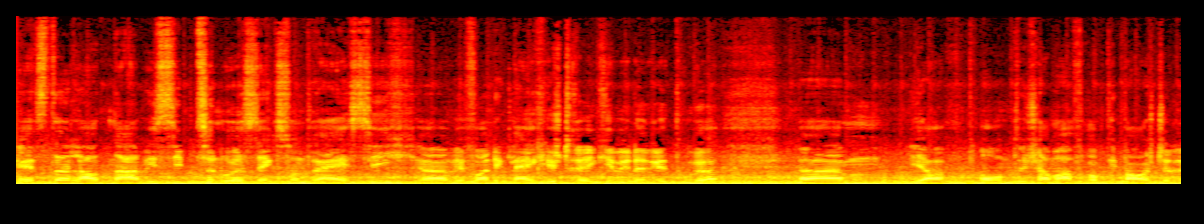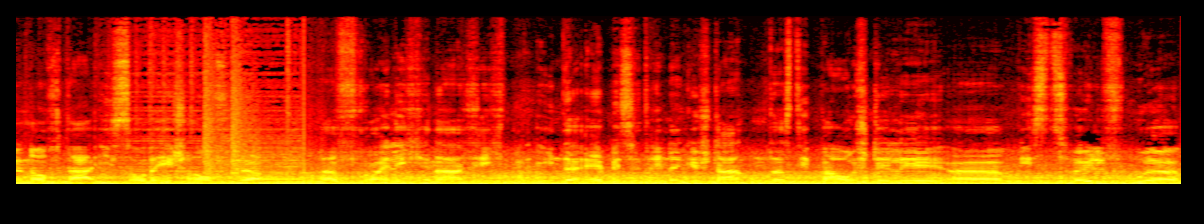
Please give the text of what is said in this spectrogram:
jetzt äh, laut Navi 17.36 Uhr. Äh, wir fahren die gleiche Strecke wieder retour. Ähm, ja, und schauen wir einfach, ob die Baustelle noch da ist oder eh schon offen. Ja. Erfreuliche Nachrichten. In der App ist ja drinnen gestanden, dass die Baustelle äh, 12 Uhr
